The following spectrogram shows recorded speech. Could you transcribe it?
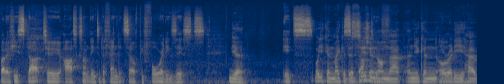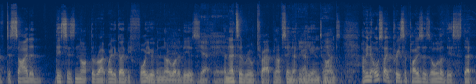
But if you start to ask something to defend itself before it exists, Yeah. it's Well, you can make a decision on that, and you can already have decided this is not the right way to go before you even know what it is. Yeah, yeah, yeah. And that's a real trap, and I've seen Yeah, a million yeah. times. I mean, it also presupposes all of this that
